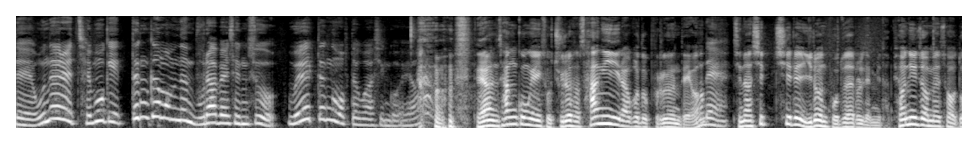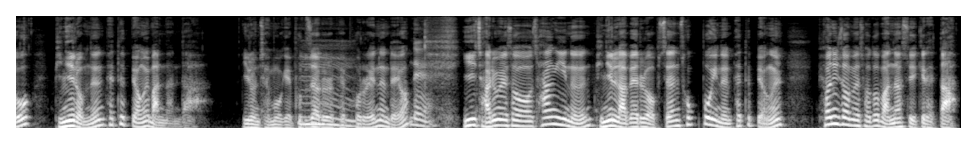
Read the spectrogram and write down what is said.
네, 오늘 제목이 뜬금없는 무라벨 생수. 왜 뜬금없다고 하신 거예요? 대한상공회의소 줄여서 상의라고도 부르는데요. 네. 지난 17일 이런 보도자료를 냅니다. 편의점에서도 비닐 없는 페트병을 만난다. 이런 제목의 보도자료를 음. 배포를 했는데요. 네. 이 자료에서 상의는 비닐 라벨을 없앤 속 보이는 페트병을 편의점에서도 만날 수 있게 됐다.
